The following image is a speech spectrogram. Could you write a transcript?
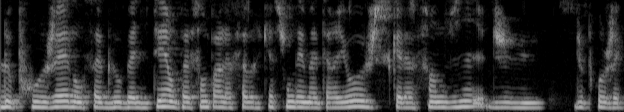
le projet dans sa globalité en passant par la fabrication des matériaux jusqu'à la fin de vie du, du projet.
